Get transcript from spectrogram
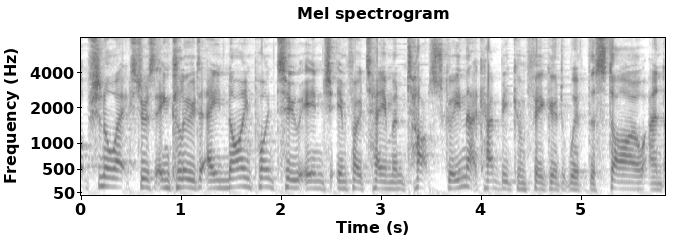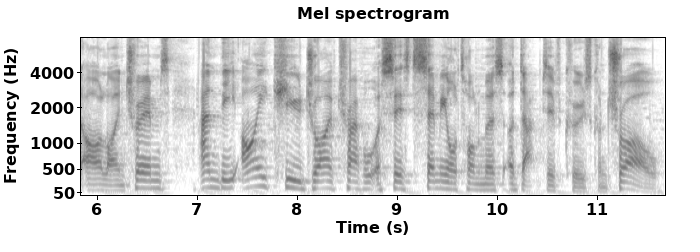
Optional extras include a 9.2 inch infotainment touchscreen that can be configured with the Style and R-Line trims, and the IQ Drive Travel Assist semi-autonomous adaptive cruise control.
